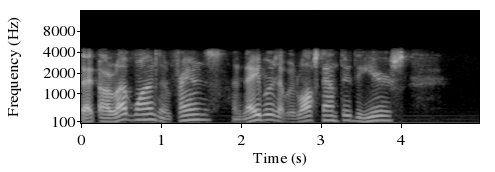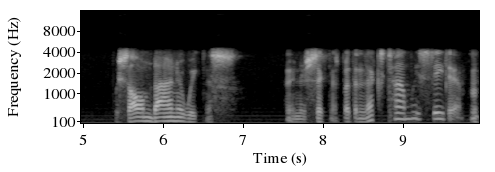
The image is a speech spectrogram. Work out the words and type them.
that our loved ones and friends and neighbors that we've lost down through the years, we saw them die in their weakness in their sickness. But the next time we see them,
